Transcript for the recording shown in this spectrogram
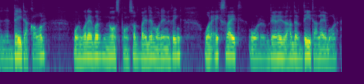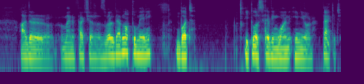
uh, Datacolor or whatever non-sponsored by them or anything or X-Rite or there is other data lab or other manufacturers as well. There are not too many, but it was having one in your package.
